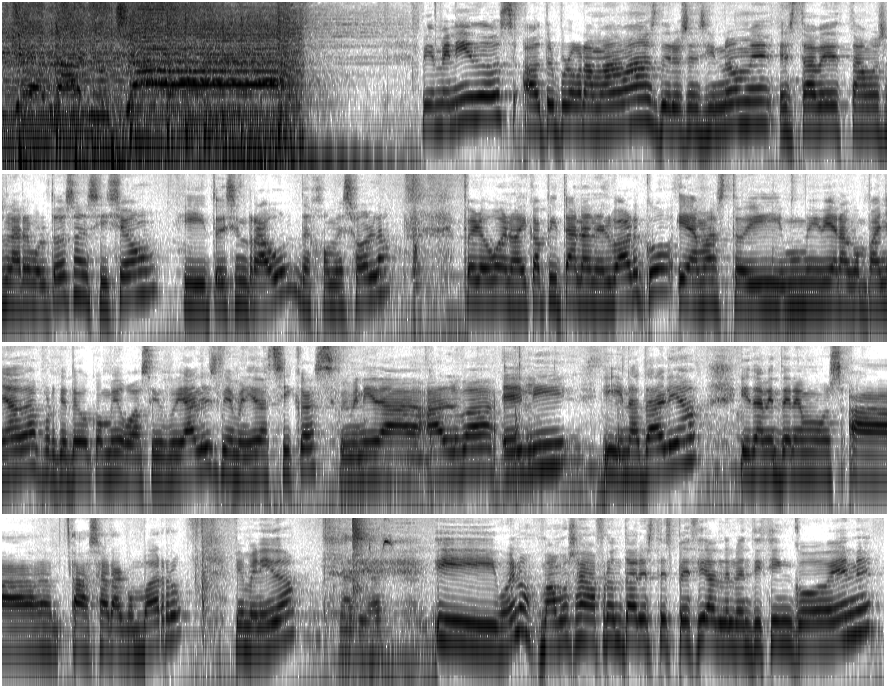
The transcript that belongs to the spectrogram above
¿Y Bienvenidos a otro programa más de Los en Sin Nome. Esta vez estamos en la Revoltosa, en Sison, y estoy sin Raúl, déjome sola. Pero bueno, hay capitana en el barco y además estoy muy bien acompañada porque tengo conmigo a seis reales. Bienvenidas chicas, bienvenida Alba, Eli y Natalia. Y también tenemos a, a Sara con Barro, bienvenida. Gracias. Y bueno, vamos a afrontar este especial del 25N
